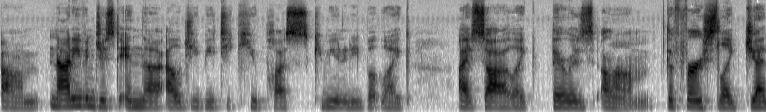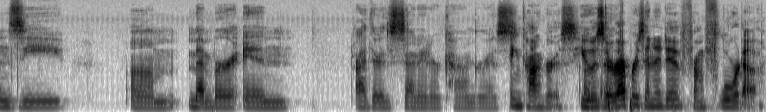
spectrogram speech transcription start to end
Um, not even just in the LGBTQ plus community, but like I saw like there was um, the first like Gen Z um, member in either the Senate or Congress. In Congress, he was a representative from Florida,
